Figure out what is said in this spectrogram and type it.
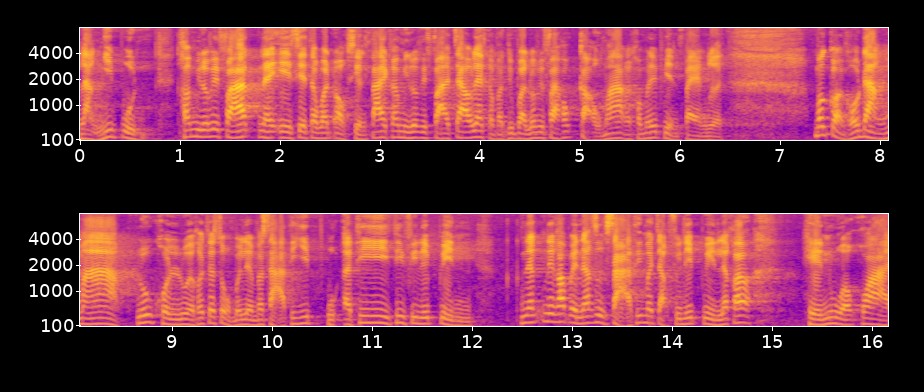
หลังญี่ปุ่นเขามีรถไฟฟ้าในเอเชียตะวันออกเฉียงใต้เขามีรถไฟฟ้าเจ้าแรกกับปัจจุบันรถไฟฟ้าเขาเก่ามากเขาไม่ได้เปลี่ยนแปลงเลย เมื่อก่อนเขาดังมาก ลูกคนรวยเขาจะส่งไปเรียนภาษาที่ญี่ปุ่นที่ที่ฟิลิปปินส์นี่นี่เขาเป็นนักศึกษาที่มาจากฟิลิปปินส์แล้วก็เห็นหัวควาย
